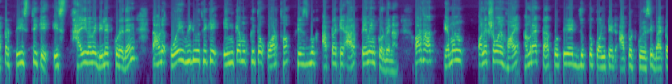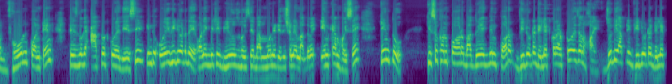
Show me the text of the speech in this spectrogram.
আপনার পেজ থেকে স্থায়ীভাবে ডিলিট করে দেন, তাহলে ওই ভিডিও থেকে ইনকামকৃত অর্থ ফেসবুক আপনাকে আর পেমেন্ট করবে না। অর্থাৎ এমন অনেক সময় হয়, আমরা একটা কপিরাইট যুক্ত কন্টেন্ট আপলোড করেছি বা একটা ভুল কন্টেন্ট ফেসবুকে আপলোড করে দিয়েছি, কিন্তু ওই ভিডিওটাতে অনেক বেশি ভিউজ হয়েছে বা মনিটাইজেশনের মাধ্যমে ইনকাম হয়েছে। কিন্তু কিছুক্ষণ পর বা দুই একদিন পর ভিডিওটা ডিলিট করার প্রয়োজন হয়। যদি আপনি ভিডিওটা ডিলিট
